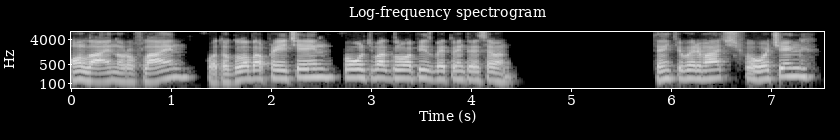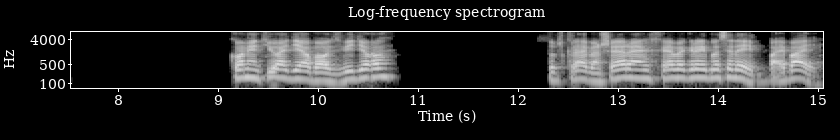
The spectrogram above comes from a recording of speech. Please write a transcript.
online or offline, for the global prayer chain for ultimate global peace by 2027. Thank you very much for watching. Comment your idea about this video. Subscribe and share and have a great blessed day. Bye bye.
